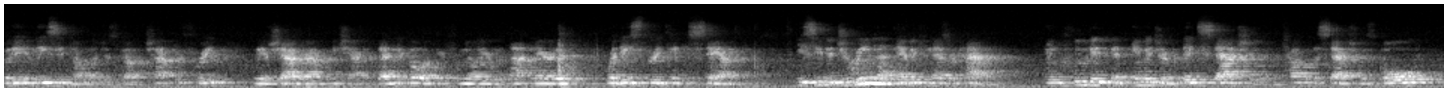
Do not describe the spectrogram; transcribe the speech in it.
But he at least acknowledges God. Chapter 3, we have Shadrach, Meshach, Abednego, if you're familiar with that narrative, where these three take a stand. You see, the dream that Nebuchadnezzar had included an image of a big statue. And the top of the statue was gold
